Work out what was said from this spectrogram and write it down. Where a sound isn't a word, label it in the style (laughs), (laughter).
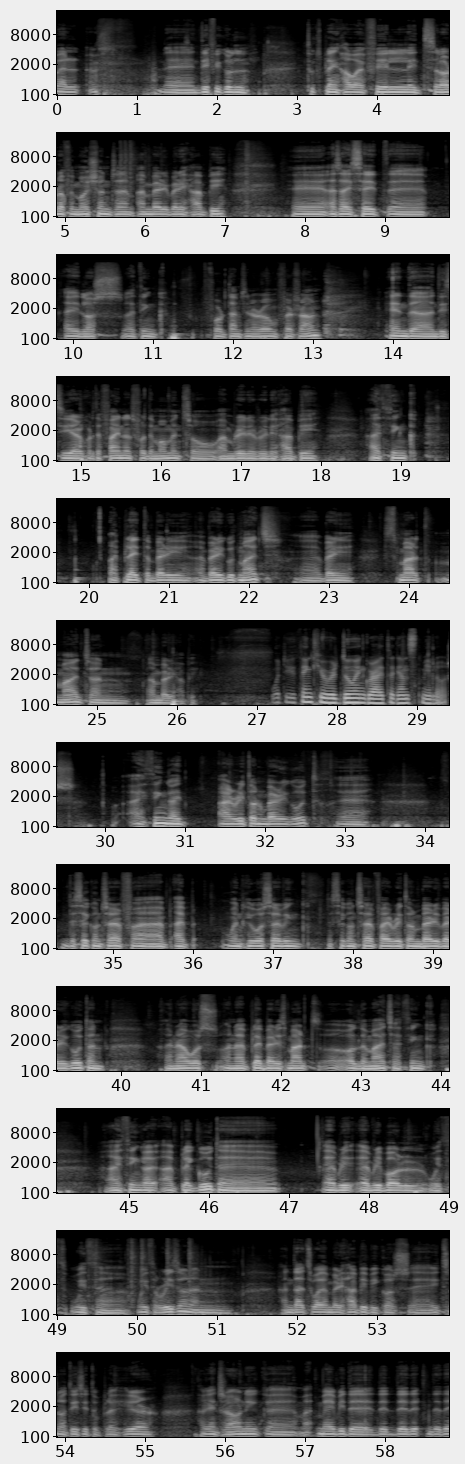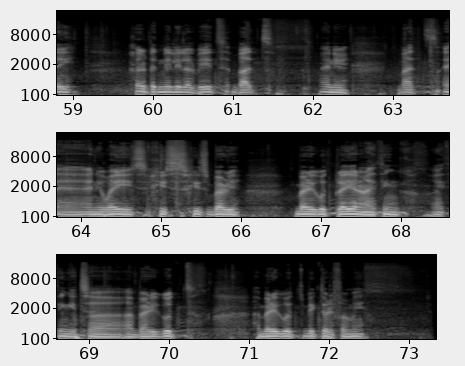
Well, uh, (laughs) difficult to explain how I feel. It's a lot of emotions. I'm, I'm very, very happy. Uh, as I said, uh, I lost, I think, four times in a row in first round, and uh, this year for the finals for the moment. So I'm really, really happy. I think I played a very, a very good match, a very smart match, and I'm very happy. What do you think you were doing right against Milos? I think I I returned very good. Uh, the second serve, uh, I, when he was serving the second serve, I returned very very good, and and I was and I played very smart all the match. I think I think I, I played good. Uh, every every ball with with uh, with a reason, and and that's why I'm very happy because uh, it's not easy to play here against Raonic. Uh, maybe the the, the the day helped me a little bit, but anyway, but uh, anyway, he's he's very very good player, and I think I think it's a, a very good a very good victory for me.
